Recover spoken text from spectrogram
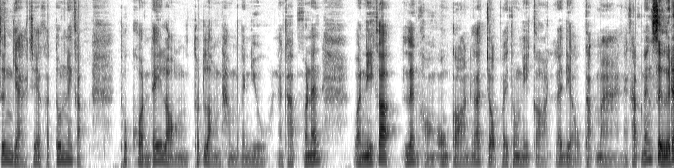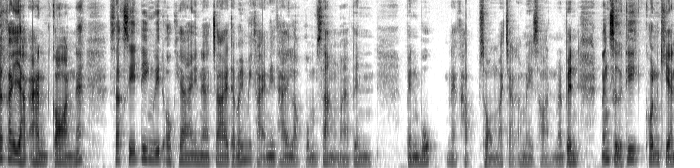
ซึ่งอยากจะกระตุ้นให้กับทุกคนได้ลองทดลองทำกันอยู่นะครับ เพราะนั้นวันนี้ก็เรื่องขององค์กรก็จบไว้ตรงนี้ก่อนแล้วเดี๋ยวกลับมานะครับหนังสือถ้าใครอยากอ่านก่อนนะ succeeding with OKR in Agile แต่ไม่มีขายในไทยหรอกผมสั่งมาเป็นเป็น book นะครับส่งมาจาก Amazon มันเป็นหนังสือที่คนเขียน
